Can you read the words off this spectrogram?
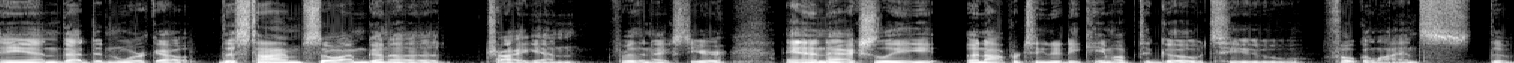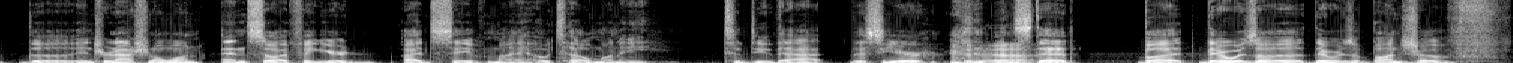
and that didn't work out this time, so I'm gonna try again for the next year. And actually, an opportunity came up to go to Folk Alliance, the the international one, and so I figured I'd save my hotel money to do that this year Yeah. instead. But there was a there was a bunch of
